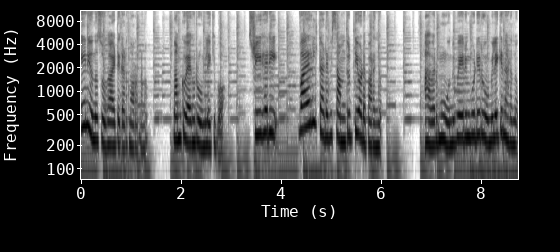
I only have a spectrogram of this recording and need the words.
ഇനിയൊന്ന് സുഖമായിട്ട് കിടന്നുറങ്ങണം. നമുക്ക് വേഗം റൂമിലേക്ക് പോവാം. ശ്രീഹരി വയറിൽ തടവി സംതൃപ്തിയോടെ പറഞ്ഞു. അവർ മൂന്നുപേരും കൂടി റൂമിലേക്ക് നടന്നു.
